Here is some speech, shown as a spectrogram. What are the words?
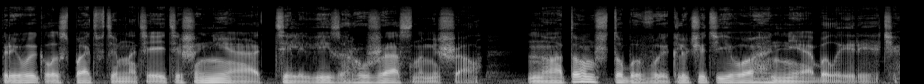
Привыкла спать в темноте и тишине, а телевизор ужасно мешал. Но о том, чтобы выключить его, не было и речи.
